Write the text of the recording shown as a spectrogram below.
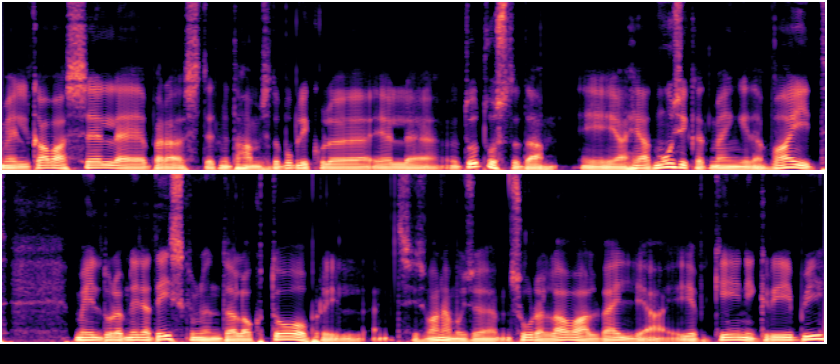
meil kavas sellepärast, et me tahame seda publikule jälle tutvustada ja head muusikat mängida, vaid meil tuleb neljateistkümnendal oktoobril siis Vanemuise suurel laval välja Jevgeni Griibi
